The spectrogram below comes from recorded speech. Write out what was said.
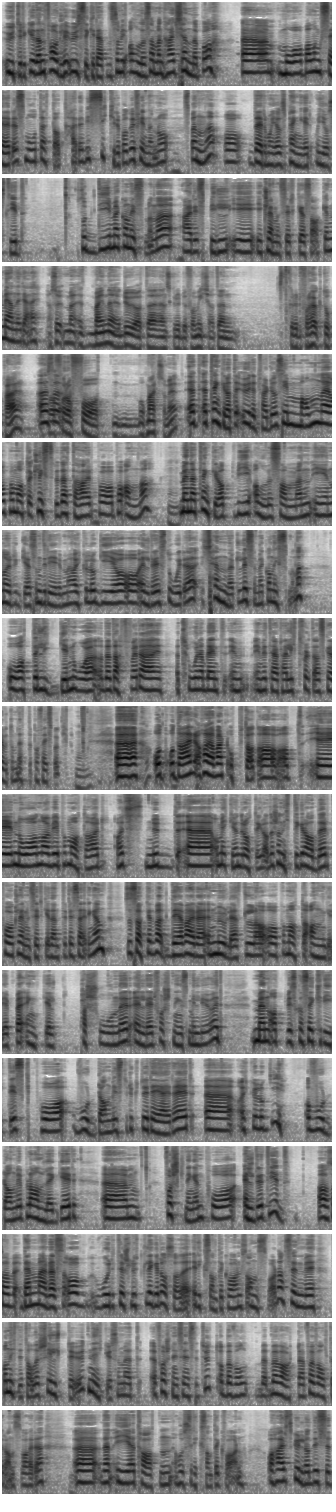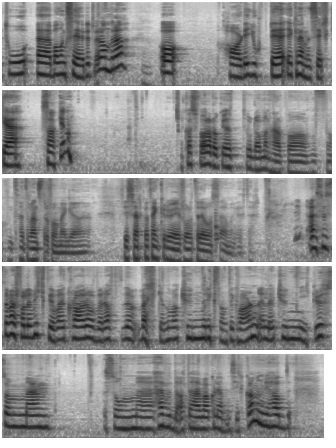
uttrykke den faglige usikkerheten som vi alle sammen her kjenner på, uh, må balanseres mot dette at her er vi sikre på at vi finner noe spennende, og dere må gi oss penger og gi oss tid. Så de mekanismene er i spill i, i Klemetsirke-saken, mener jeg. Altså, mener du at en skrudde for mye? At en skrudde for høyt opp her for, altså, for å få oppmerksomhet? Jeg, jeg, tenker at det er urettferdig å si mann og på en måte klistre dette her på, på Anna. Mm. Men jeg tenker at vi alle sammen i Norge som driver med arkeologi og, og, eldre historie, kjenner til disse mekanismene. Og at det ligger noe Det er derfor jeg, jeg tror jeg ble invitert her litt fordi jeg har skrevet om dette på Facebook. Mm. Uh, og, og, der har jeg vært opptatt av at eh, nå når vi på en måte har, har snudd eh, om ikke 180 grader, så 90 grader på Klemenskirke-identifiseringen, så skal ikke det være en mulighet til å, å på en måte angripe enkelt personer eller forskningsmiljøer. Men at vi skal se kritisk på hvordan vi strukturerer eh, arkeologi. Og hvordan vi planlegger eh, forskningen på eldre tid. Altså, hvem er det, og hvor til slutt ligger det også Riksantikvarens ansvar, da, siden vi på 90-tallet skilte ut NIKU som et forskningsinstitutt og bevarte forvalteransvaret uh, den, i etaten hos Riksantikvaren. Og her skulle disse to eh, balansere ut hverandre. Og har de gjort det i Klemmensirke-saken? Hva svarer dere to damene her på, til venstre for meg? Sissel, hva tenker du i forhold til det hun sier? Margrethe? Jeg synes det i hvert fall er viktig å være klar over at det verken var kun Riksantikvaren eller kun NIKU som, eh, som eh, hevda at det her var Klemenskirka, men vi hadde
